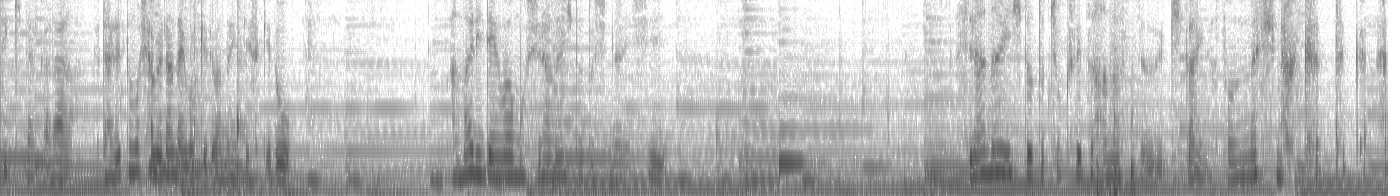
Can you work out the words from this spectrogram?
てきたから誰とも喋らないわけではないんですけどあまり電話も知らない人としないし知らない人と直接話す機会がそんなになかったから。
